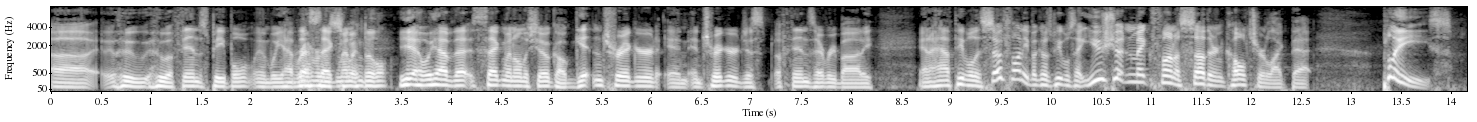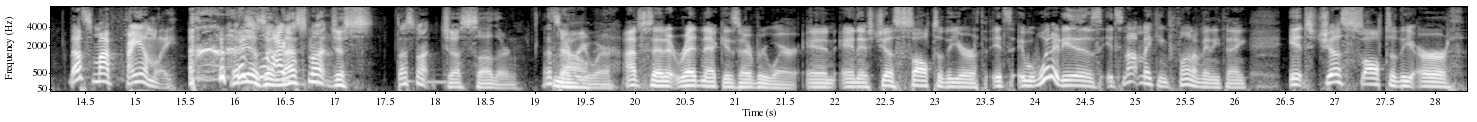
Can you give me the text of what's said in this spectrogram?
uh, who who offends people, and we have that segment. Swindle. Yeah, we have that segment on the show called "Getting Triggered," and and Trigger just offends everybody. And I have people. It's so funny because people say you shouldn't make fun of Southern culture like that. Please, that's my family. It is, and Like- that's not just that's not just Southern. That's No. everywhere. I've said it. Redneck is everywhere, and and it's just salt of the earth. It's it, what it is. It's not making fun of anything. It's just salt of the earth,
